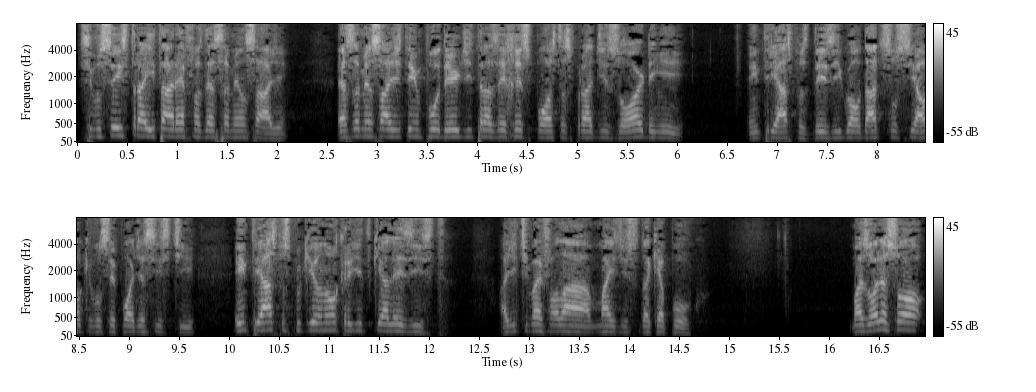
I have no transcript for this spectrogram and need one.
Se você extrair tarefas dessa mensagem, essa mensagem tem o poder de trazer respostas para a desordem e, entre aspas, desigualdade social que você pode assistir. Entre aspas, porque eu não acredito que ela exista. A gente vai falar mais disso daqui a pouco. Mas olha só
